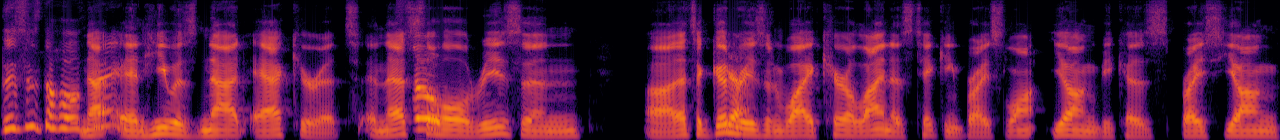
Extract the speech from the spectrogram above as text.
This is the whole Not thing. and he was not accurate, and that's the whole reason. Uh, that's a good Yeah. reason why Carolina is taking Bryce Lo- Young because Bryce Young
